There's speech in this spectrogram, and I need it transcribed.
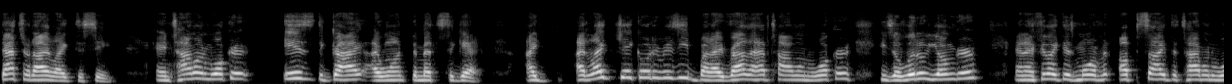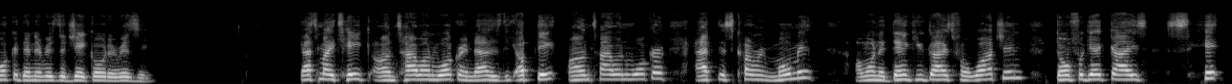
That's what I like to see. And Taijuan Walker is the guy I want the Mets to get. I I like Jake Odorizzi, but I'd rather have Taijuan Walker. He's a little younger, and I feel like there's more of an upside to Taijuan Walker than there is to Jake Odorizzi. That's my take on Taijuan Walker, and that is the update on Taijuan Walker at this current moment. I want to thank you guys for watching. Don't forget, guys, hit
